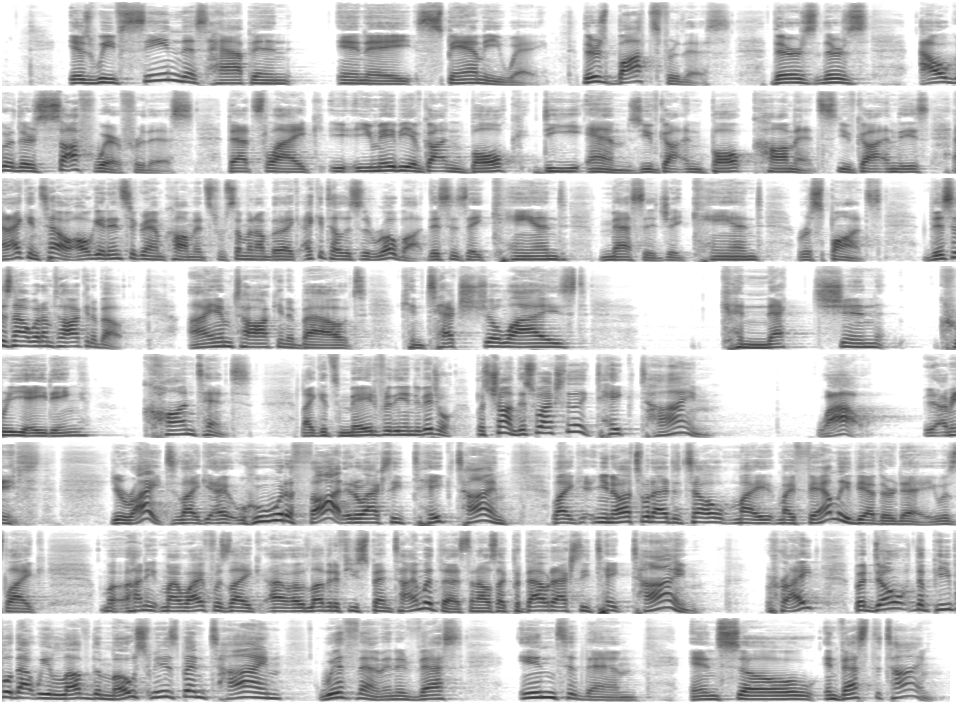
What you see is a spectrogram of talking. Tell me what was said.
is we've seen this happen in a spammy way. There's bots for this. There's there's algor there's software for this that's like you maybe have gotten bulk DMs, you've gotten bulk comments, you've gotten these, and I can tell. I'll get Instagram comments from someone. I'll be like, I can tell this is a robot. This is a canned message, a canned response. This is not what I'm talking about. I am talking about contextualized connection creating content. Like it's made for the individual. But Sean, this will actually like take time. Wow. Yeah, I mean, you're right. Like, who would have thought it'll actually take time? Like, you know, that's what I had to tell my my family the other day. It was like, honey, my wife was like, I would love it if you spent time with us, and I was like, but that would actually take time, right? But don't the people that we love the most, we need to spend time with them and invest into them and so invest the time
